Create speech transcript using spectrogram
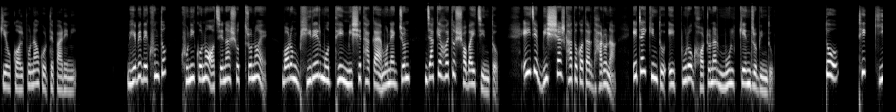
কেউ কল্পনাও করতে পারেনি। ভেবে দেখুন তো, খুনি কোনো অচেনা শত্রু নয়, বরং ভিড়ের মধ্যেই মিশে থাকা এমন একজন যাকে হয়তো সবাই চিনত। এই যে বিশ্বাসঘাতকতার ধারণা এটাই কিন্তু এই পুরো ঘটনার মূল কেন্দ্রবিন্দু। তো, ঠিক কী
